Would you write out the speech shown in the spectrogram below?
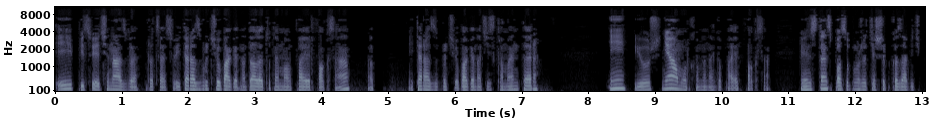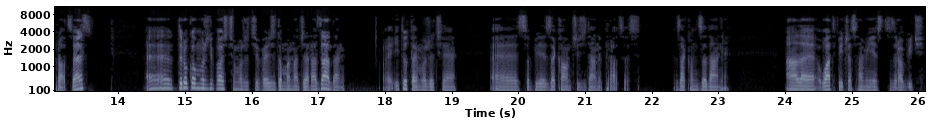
i wpisujecie nazwę procesu. I teraz zwróćcie uwagę, na dole tutaj mam Firefoxa, i teraz zwróćcie uwagę, naciskam Enter i już nie mam uruchomionego Firefoxa. Więc w ten sposób możecie szybko zabić proces. E, drugą możliwością możecie wejść do menadżera zadań e, i tutaj możecie e, sobie zakończyć dany proces, zakończ zadanie. Ale łatwiej czasami jest zrobić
